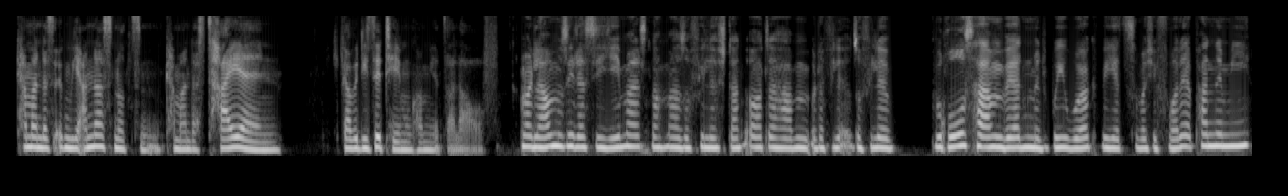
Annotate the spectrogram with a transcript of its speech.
Kann man das irgendwie anders nutzen? Kann man das teilen? Ich glaube, diese Themen kommen jetzt alle auf. Aber glauben Sie, dass Sie jemals nochmal so viele Standorte haben oder viele, so viele Büros haben werden mit WeWork wie jetzt zum Beispiel vor der Pandemie?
